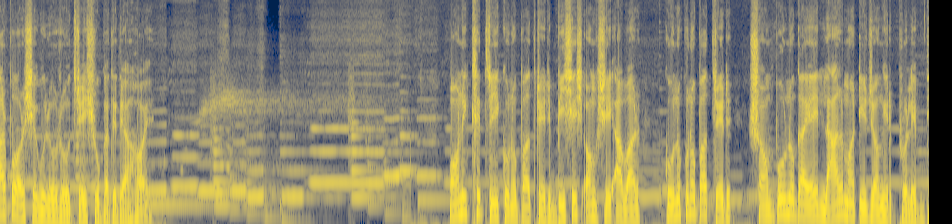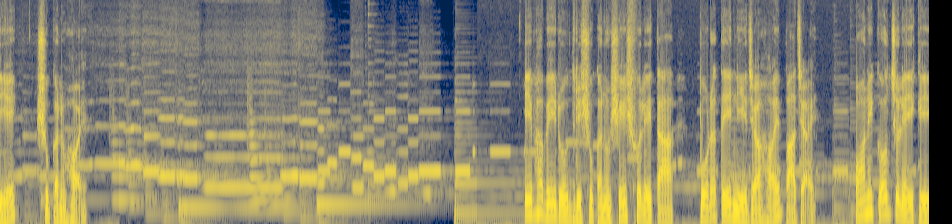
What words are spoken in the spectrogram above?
তারপর সেগুলো রৌদ্রে শুকাতে দেওয়া হয়। অনেক ক্ষেত্রেই কোনো পাত্রের বিশেষ অংশে আবার কোনো কোনো পাত্রের সম্পূর্ণ গায়ে লাল মাটির রঙের প্রলেপ দিয়ে শুকানো হয়। এভাবে রৌদ্রে শুকানো শেষ হলে তা পোড়াতে নিয়ে যাওয়া হয় বাজায়। অনেক অঞ্চলে একে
